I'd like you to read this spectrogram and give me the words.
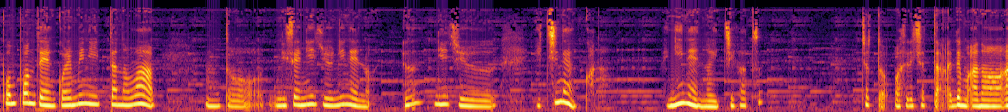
ー、ポンポン店これ見に行ったのはうんと2022年のうん？21年かな？2年の1月？ちょっと忘れちゃった。でも、あの、あ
